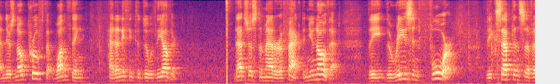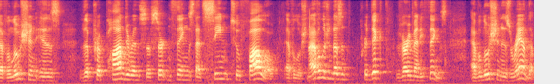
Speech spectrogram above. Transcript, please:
and there's no proof that one thing had anything to do with the other. That's just a matter of fact, and you know that. The, the reason for the acceptance of evolution is the preponderance of certain things that seem to follow evolution. Now, evolution doesn't predict very many things. Evolution is random.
